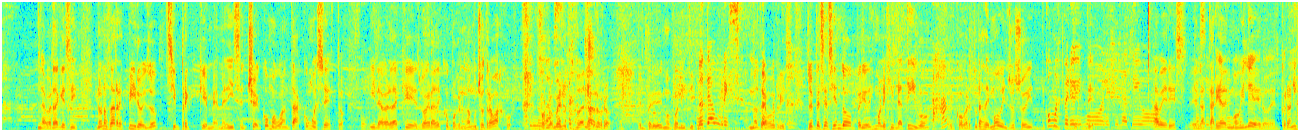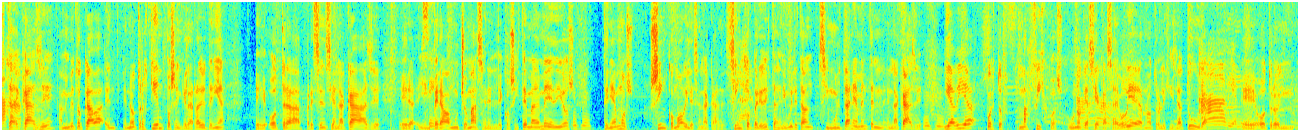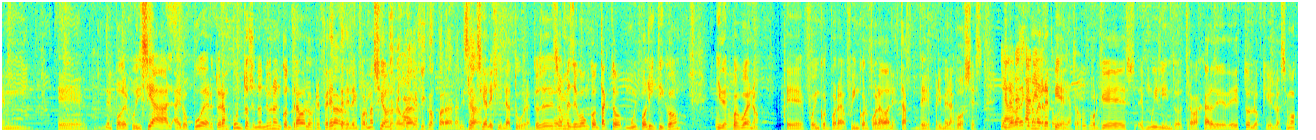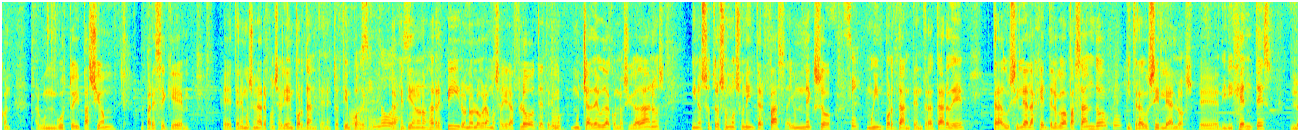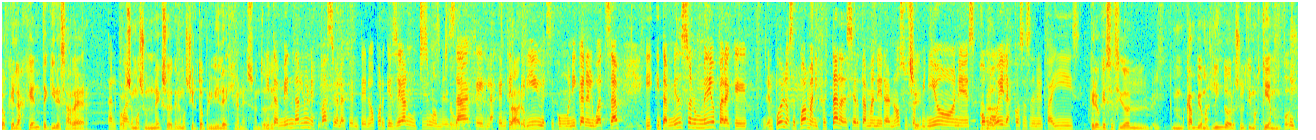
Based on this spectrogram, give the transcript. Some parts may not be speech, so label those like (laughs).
La verdad que sí, no nos da respiro. Y yo siempre que me, dicen, che, ¿cómo aguantás? ¿Cómo es esto? Y la verdad es que yo agradezco porque nos da mucho trabajo. Por lo menos nos da laburo el periodismo político. No te aburrís. No te aburrís. Yo empecé haciendo periodismo legislativo, eh, coberturas de móvil. Yo soy... ¿Cómo es periodismo legislativo? A ver, es eh, la tarea del movilero, del cronista de calle. A mí me tocaba en otros tiempos en que la radio tenía eh, otra presencia en la calle, era, imperaba mucho más en el ecosistema de medios, teníamos cinco móviles en la calle, cinco periodistas de nivel estaban simultáneamente en, la calle. Y había puestos más fijos, uno que hacía ah, Casa de Gobierno, otro legislatura, ah, eh, otro en, eh, el Poder Judicial, aeropuerto, eran puntos en donde uno encontraba los referentes de la información. Puntos neurálgicos para analizar. Yo hacía legislatura, entonces eso me llevó a un contacto muy político y después, bueno, eh, fue incorporado, fui incorporado al staff de Primeras Voces. Y, la verdad que no me arrepiento, (laughs) porque es, muy lindo trabajar de, esto, los que lo hacemos con algún gusto y pasión. Me parece que eh, tenemos una responsabilidad importante en estos tiempos de que la Argentina no nos da respiro, no logramos salir a flote, tenemos mucha deuda con los ciudadanos y nosotros somos una interfaz, hay un nexo muy importante en tratar de traducirle a la gente lo que va pasando y traducirle a los eh, dirigentes lo que la gente quiere saber. Porque somos un nexo que tenemos cierto privilegio en eso. y también darle un espacio a la gente, ¿no? Porque llegan muchísimos mensajes, la gente escribe, se comunica en el WhatsApp y, también son un medio para que el pueblo se pueda manifestar de cierta manera, ¿no? Sus opiniones, cómo ve las cosas en el país. Creo que ese ha sido el, cambio más lindo de los últimos tiempos.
